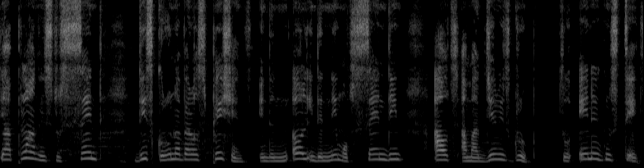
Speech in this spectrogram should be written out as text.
Their plan is to send these coronavirus patients in the all in the name of sending out Almajiris group to Enugu State.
